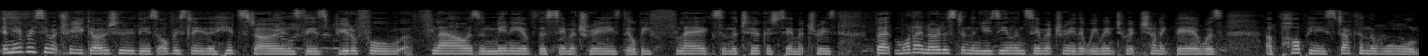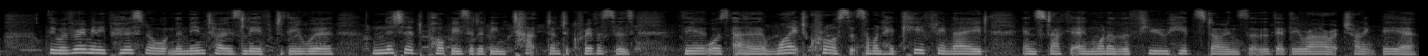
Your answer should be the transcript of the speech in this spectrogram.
In every cemetery you go to, there's obviously the headstones, there's beautiful flowers in many of the cemeteries, there'll be flags in the Turkish cemeteries. But what I noticed in the New Zealand cemetery that we went to at Chunuk Bair was a poppy stuck in the wall. There were very many personal mementos left. There were knitted poppies that had been tucked into crevices. There was a white cross that someone had carefully made and stuck in one of the few headstones that there are at Chunuk Bair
